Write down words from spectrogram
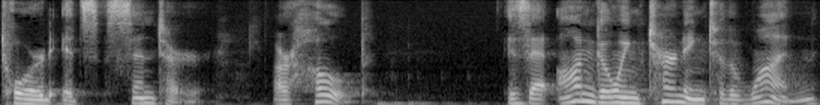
toward its center. Our hope is that ongoing turning to the one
